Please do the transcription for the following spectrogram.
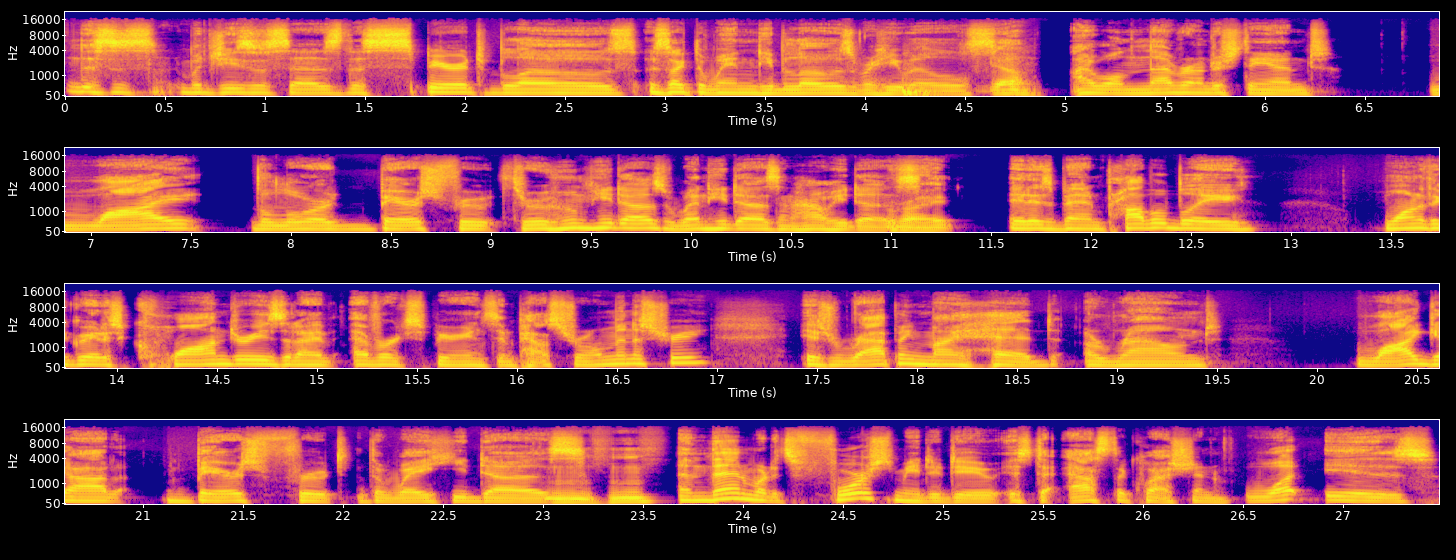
this is what Jesus says: the Spirit blows. It's like the wind; He blows where He wills. Yeah. I will never understand why the Lord bears fruit through whom He does, when He does, and how He does. Right. It has been probably one of the greatest quandaries that I've ever experienced in pastoral ministry is wrapping my head around why God bears fruit the way He does. Mhm. And then what it's forced me to do is to ask the question, what is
